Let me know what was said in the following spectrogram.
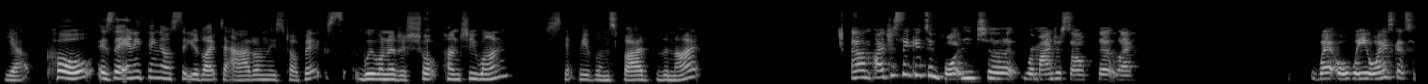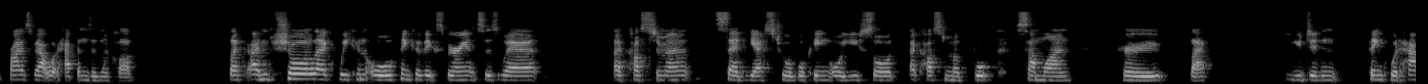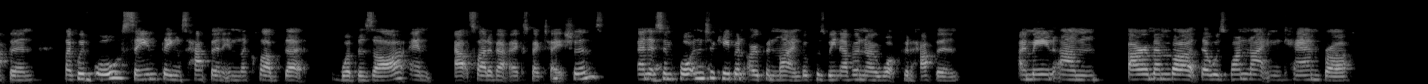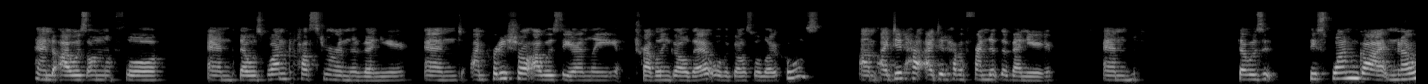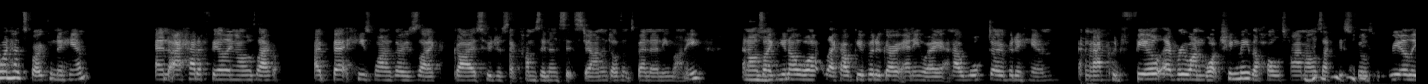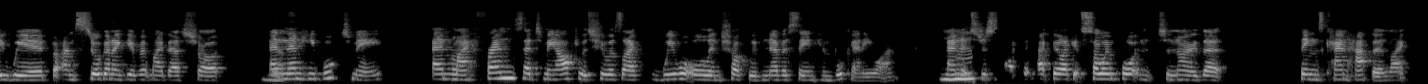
Yeah, cool. Is there anything else that you'd like to add on these topics? We wanted a short, punchy one, just get people inspired for the night. Um, I just think it's important to remind yourself that like we we always get surprised about what happens in the club. Like I'm sure like we can all think of experiences where a customer said yes to a booking or you saw a customer book someone who like you didn't think would happen like we've all seen things happen in the club that were bizarre and outside of our expectations. And it's important to keep an open mind because we never know what could happen. I mean um i remember there was one night in canberra and i was on the floor and there was one customer in the venue and i'm pretty sure i was the only traveling girl there all the girls were locals. Um, i did have i did have a friend at the venue and there was this one guy no one had spoken to him and i had a feeling i was like i bet he's one of those like guys who just like comes in and sits down and doesn't spend any money. And i was mm. like you know what? Like i'll give it a go anyway. And i walked over to him and i could feel everyone watching me the whole time. I was like this feels really weird but i'm still going to give it my best shot yeah. And then he booked me. And my friend said to me afterwards, she was like, We were all in shock. We've never seen him book anyone. Mm-hmm. And it's just, I feel like it's so important to know that things can happen. Like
